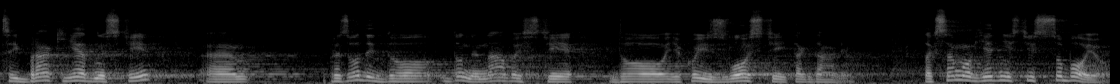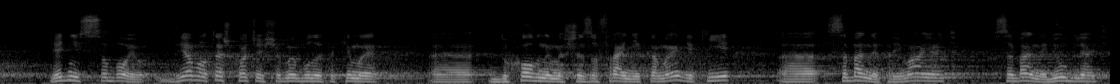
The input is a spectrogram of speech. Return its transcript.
цей брак єдності е, призводить до, до ненависті, до якоїсь злості і так далі. Так само в єдності з собою. Єдність з собою. Диявол теж хоче, щоб ми були такими духовними шизофреніками, які е, себе не приймають, себе не люблять,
